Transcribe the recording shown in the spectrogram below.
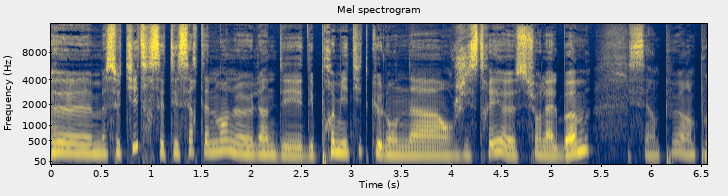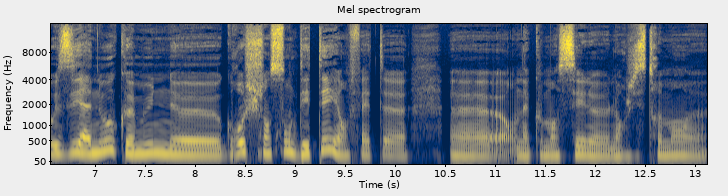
Euh, Ce titre, c'était certainement l'un des, premiers titres que l'on a enregistré euh, sur l'album. C'est un peu imposé à nous comme une euh, grosse chanson d'été en fait. on a commencé l'enregistrement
